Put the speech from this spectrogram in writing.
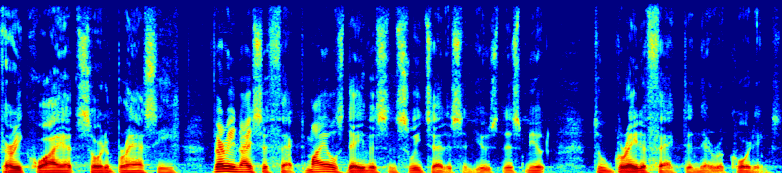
Very quiet, sort of brassy. Very nice effect. Miles Davis and Sweets Edison used this mute to great effect in their recordings.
